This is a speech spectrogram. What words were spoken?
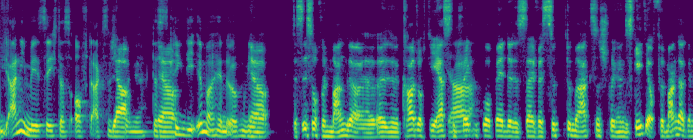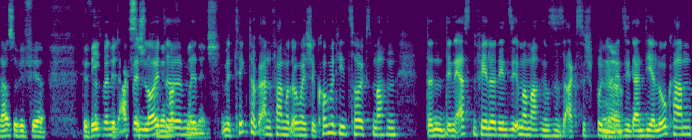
in Animes sehe ich das oft, Achsensprünge. das ja. kriegen die immer hin irgendwie. Ja, das ist auch im Manga. Also gerade auch die ersten Ja. Dragon Ball Bände, das ist teilweise so dumme Achsensprünge. Und das geht ja auch für Manga genauso wie für bewegt Also wenn, mit wenn Achsensprünge Leute mit, nicht. mit TikTok anfangen und irgendwelche Comedy-Zeugs machen, dann den ersten Fehler, den sie immer machen, ist das Achsensprünge. Ja. Wenn sie dann Dialog haben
